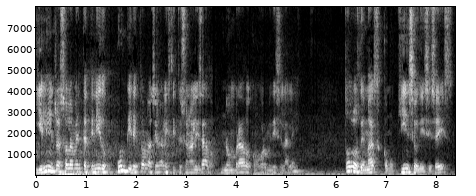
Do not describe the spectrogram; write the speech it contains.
y el INRA solamente ha tenido un director nacional institucionalizado, nombrado conforme dice la ley. Todos los demás, como 15 o 16,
